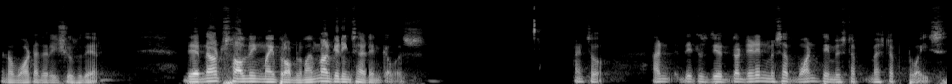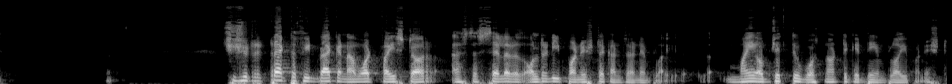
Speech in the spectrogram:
I don't know what other issues there. They are not solving my problem. I'm not getting satin covers. And so, and they, they didn't mess up once, they messed up, messed up twice. She should retract the feedback and award 5 star as the seller has already punished the concerned employee. My objective was not to get the employee punished.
